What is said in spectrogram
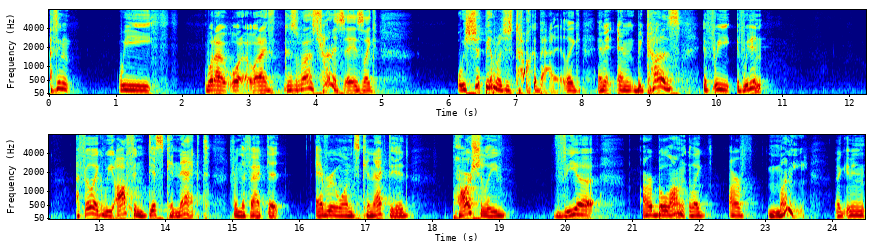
I think we, what I what what I because what I was trying to say is like we should be able to just talk about it like and it and because if we if we didn't I feel like we often disconnect from the fact that everyone's connected partially via our belong like our money. Like I mean,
